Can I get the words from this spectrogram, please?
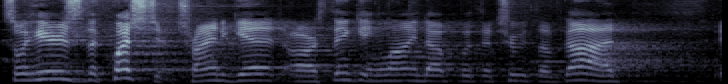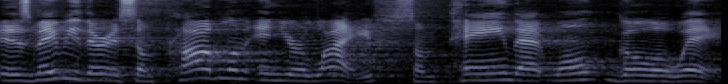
So here's the question trying to get our thinking lined up with the truth of God is maybe there is some problem in your life, some pain that won't go away.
